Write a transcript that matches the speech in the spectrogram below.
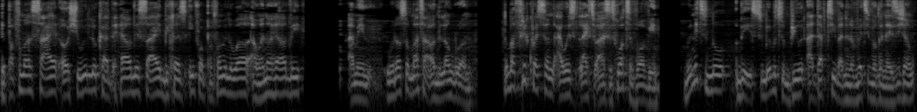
the performance side, or should we look at the healthy side? Because if we're performing well and we're not healthy, I mean, it would also matter on the long run. Number three question I always like to ask is what's evolving? We need to know this to be able to build adaptive and innovative organization.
